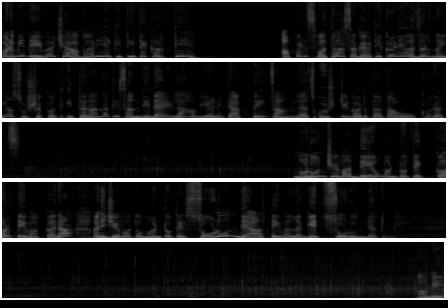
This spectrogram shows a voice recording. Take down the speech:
पण मी देवाची आभारी आहे की ती ते करते आपण स्वतः सगळ्या ठिकाणी हजर नाही असू शकत. इतरांना ती संधी द्यायला हवी आणि त्यातही चांगल्याच गोष्टी घडतात आहो खरंच. म्हणून जेव्हा देव म्हणतो ते कर तेव्हा करा आणि जेव्हा तो म्हणतो ते सोडून द्या तेव्हा लगेच सोडून द्या तुम्ही. आमीन.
